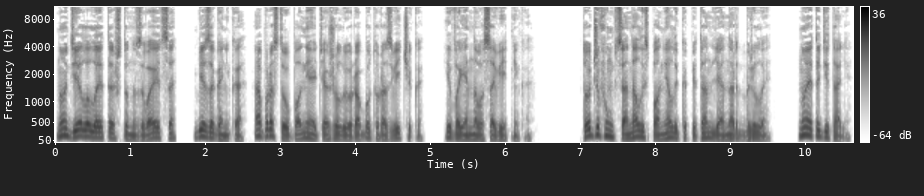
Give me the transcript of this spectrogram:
Но делал это, что называется, без огонька, а просто выполняя тяжелую работу разведчика и военного советника. Тот же функционал исполнял и капитан Леонард Брюле, но это детали.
